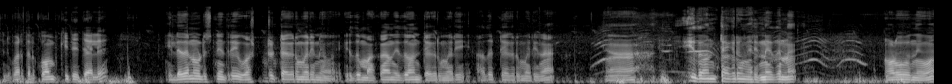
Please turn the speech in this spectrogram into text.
ಇಲ್ಲಿ ಬರ್ತಲ್ಲ ಕೊಂಬ್ ಕಿತ್ತೈತೆ ಅಲ್ಲಿ. ಇಲ್ಲದ ನೋಡಿ ಸ್ನೇಹಿತರೆ ಅಷ್ಟು ಟಗರ್ ಮರಿ ನೀವು. ಇದು ಮಕಾನ್ ಇದೊಂದು ಟಗರ್ ಮರಿ, ಅದು ಟಗರ್ ಮರಿನ? ಇದೊಂದು ಟಗರ್ ಮರಿನ ಇದನ್ನು? ನೋಡ್ಬೋದು ನೀವು.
